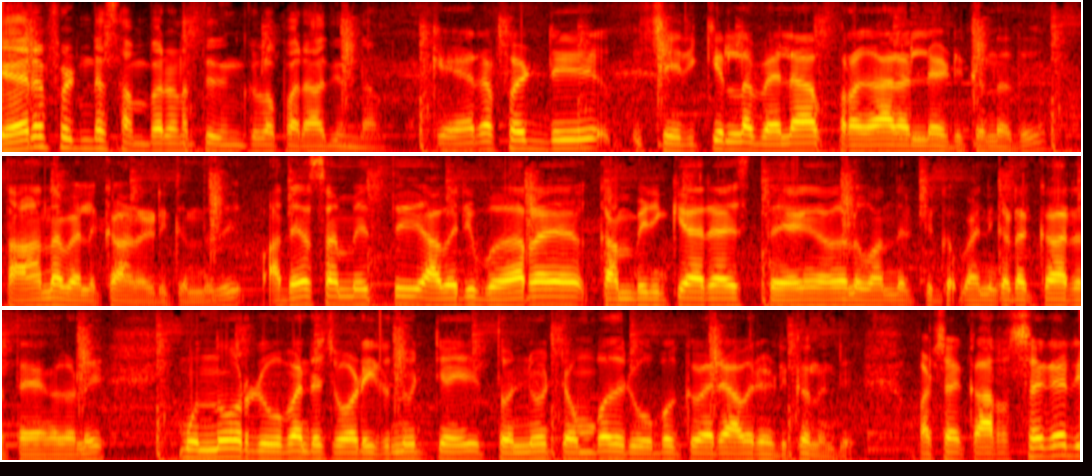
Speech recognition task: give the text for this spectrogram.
കേരഫെഡിന്റെ സംഭരണത്തിൽ നിങ്ങൾക്കുള്ള പരാതി എന്താണ്? കേരഫെഡ് ശരിക്കുള്ള വില പ്രകാരമല്ല എടുക്കുന്നത്. താന്ന വിലക്കാണ് എടുക്കുന്നത്. അതേ സമയത്ത് അവർ വേറെ കമ്പനിക്കാരായ തേങ്ങകൾ വന്നിട്ട് വൻകിടക്കാരെ തേങ്ങകൾ മുന്നൂറ് രൂപേന്റെ ചോട് ഇരുന്നൂറ്റി തൊണ്ണൂറ്റൊമ്പത് രൂപയ്ക്ക് വരെ അവരെടുക്കുന്നുണ്ട് പക്ഷേ കർഷകർ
